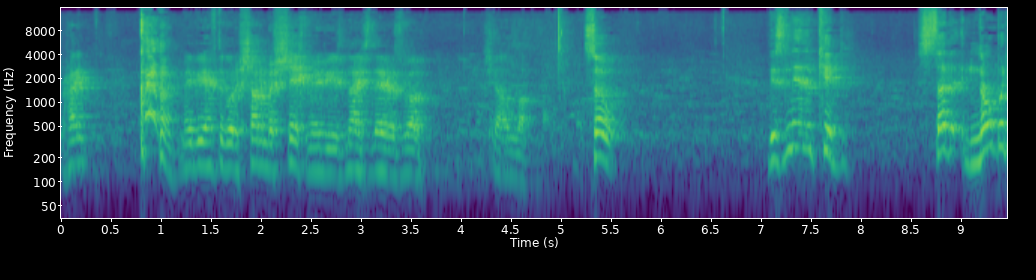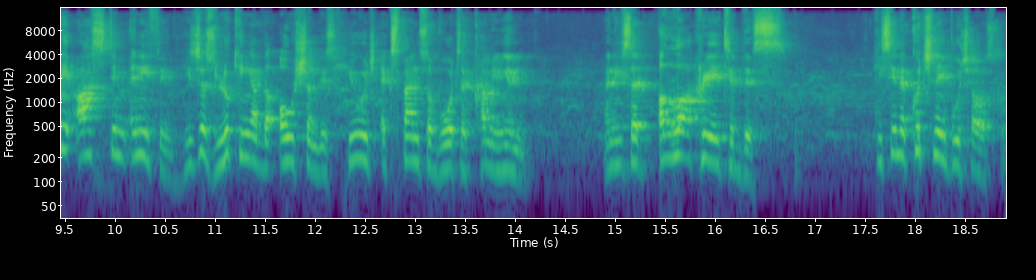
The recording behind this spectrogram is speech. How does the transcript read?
right? maybe you have to go to Sharm Sheikh, maybe it's nice there as well. Inshallah. So, this little kid, nobody asked him anything. He's just looking at the ocean, this huge expanse of water coming in. And he said, Allah created this. किसी ने कुछ नहीं पूछा उसको.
